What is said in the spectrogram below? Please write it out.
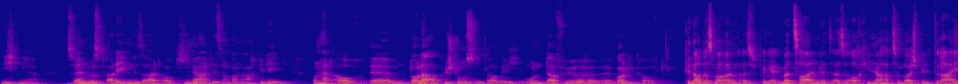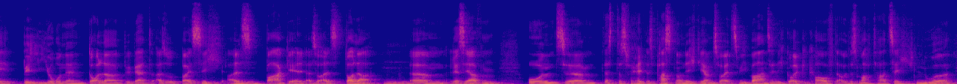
nicht mehr. Sven, du hast gerade eben gesagt, auch China hat jetzt nochmal nachgelegt und hat auch ähm, Dollar abgestoßen, glaube ich, und dafür äh, Gold gekauft. Genau, das waren, also ich bringe ja immer Zahlen mit. Also auch China hat zum Beispiel drei Billionen Dollar bewertet, also bei sich als mhm. Bargeld, also als Dollar-Reserven. Mhm. Ähm, Und ähm, das, das Verhältnis passt noch nicht. Die haben zwar jetzt wie wahnsinnig Gold gekauft, aber das macht tatsächlich nur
